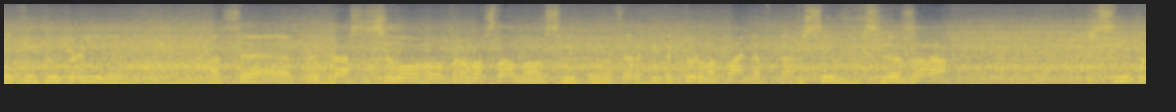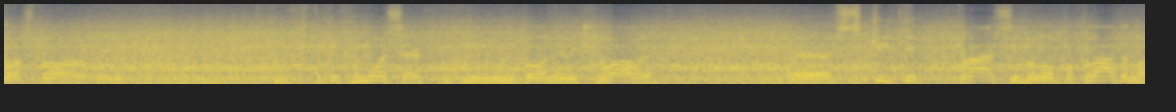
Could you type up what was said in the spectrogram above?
не тільки України, а це прикраса цілого православного світу. Це архітектурна пам'ятка. Всі в сльозах, всі просто в таких емоціях, які ніколи не відчували. Е, Скільки праці було покладено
